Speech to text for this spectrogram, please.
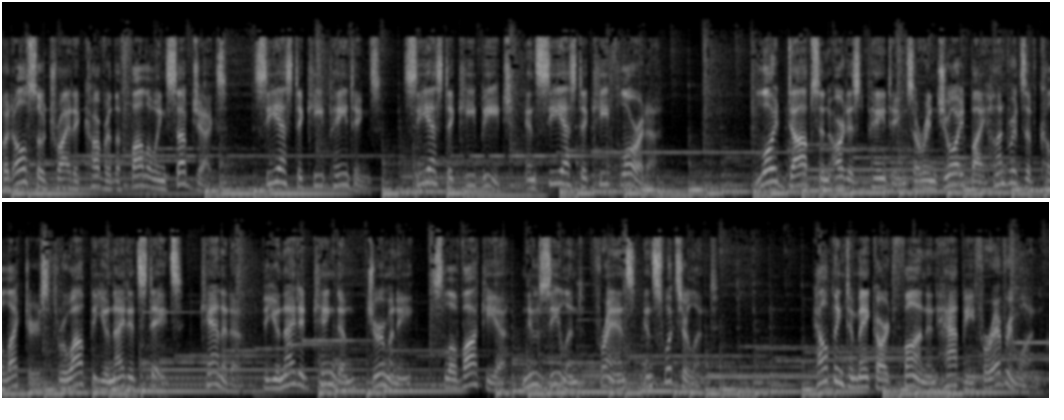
but also try to cover the following subjects, Siesta Key paintings, Siesta Key Beach and Siesta Key, Florida. Lloyd Dobson artist paintings are enjoyed by hundreds of collectors throughout the United States, Canada, the United Kingdom, Germany, Slovakia, New Zealand, France, and Switzerland. Helping to make art fun and happy for everyone.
